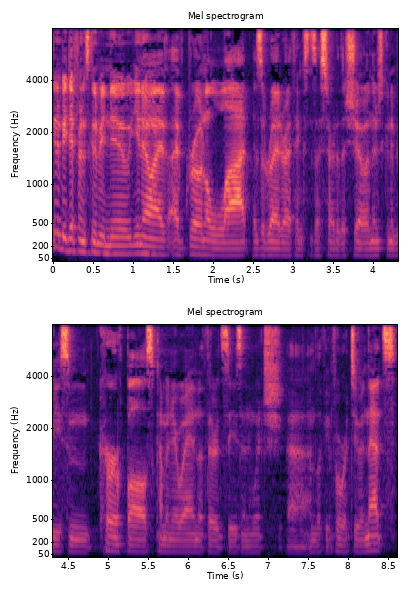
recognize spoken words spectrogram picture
it's going to be different. It's going to be new. You know, I've I've grown a lot as a writer. I think since I started the show, and there's going to be some curveballs coming your way in the third season, which uh, I'm looking forward to. And that's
